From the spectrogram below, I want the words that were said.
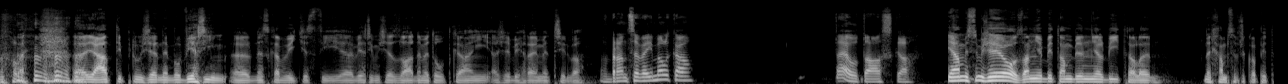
ale eh, já typnu, že nebo věřím dneska v vítězství. Věřím, že zvládneme to utkání a že vyhrajeme 3-2. V brance Vejmelka? To je otázka. Já myslím, že jo, za mě by tam byl měl být, ale nechám se překvapit.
